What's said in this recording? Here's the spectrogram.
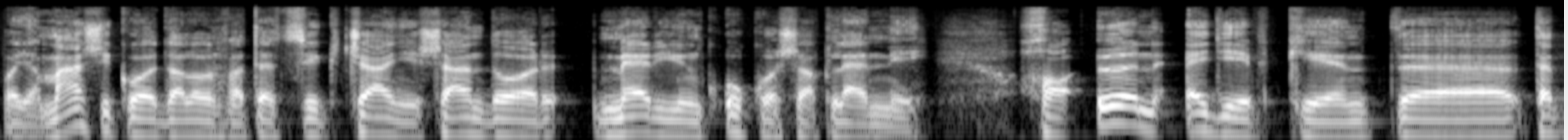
vagy a másik oldalon, ha tetszik, Csányi Sándor, merjünk okosak lenni ha ön egyébként, tehát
